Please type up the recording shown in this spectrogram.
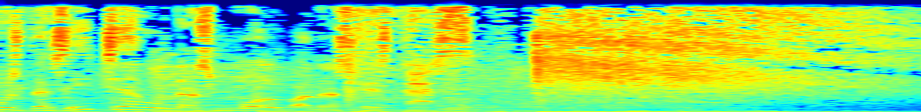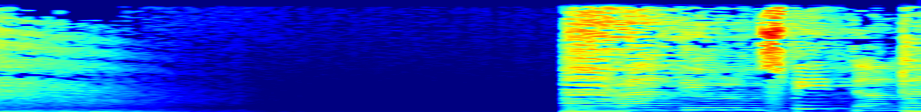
Us desitja unes molt bones festes. Ràdio L'Hospitalet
